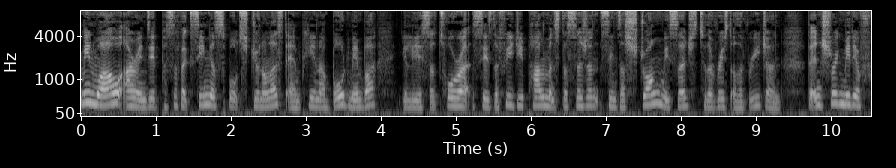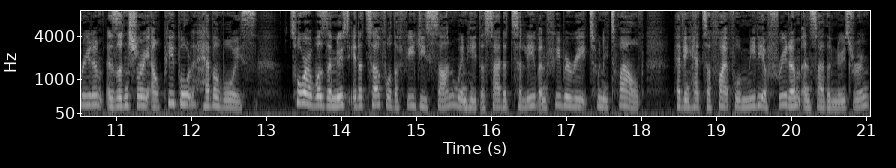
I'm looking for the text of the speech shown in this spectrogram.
Meanwhile, RNZ Pacific senior sports journalist and PINA board member Iliesa Tora says the Fiji Parliament's decision sends a strong message to the rest of the region that ensuring media freedom is ensuring our people have a voice. Tora was the news editor for the Fiji Sun when he decided to leave in February 2012, having had to fight for media freedom inside the newsroom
